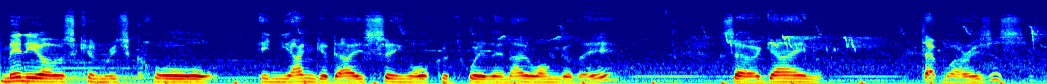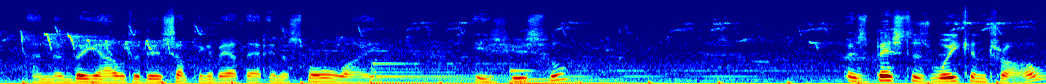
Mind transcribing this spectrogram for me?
Many of us can recall in younger days seeing orchids where they're no longer there. So again, that worries us, and being able to do something about that in a small way is useful. As best as we control,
